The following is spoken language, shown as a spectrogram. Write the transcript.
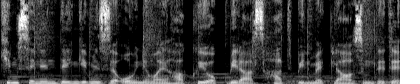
Kimsenin dengemizle oynamaya hakkı yok. Biraz had bilmek lazım dedi.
